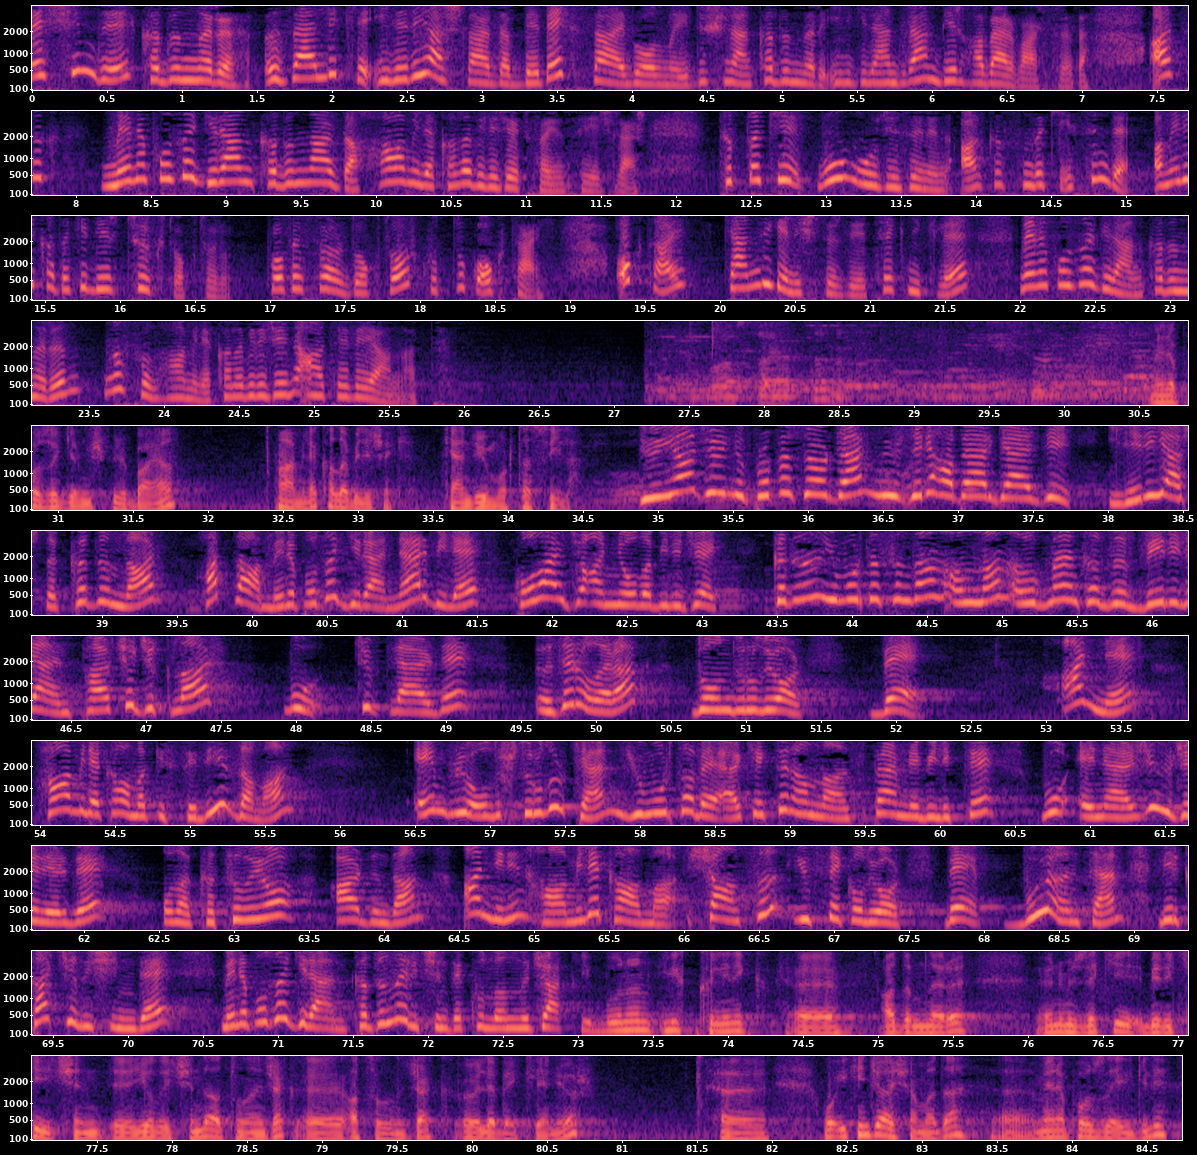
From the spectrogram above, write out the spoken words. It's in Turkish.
Ve şimdi kadınları özellikle ileri yaşlarda bebek sahibi olmayı düşünen kadınları ilgilendiren bir haber var sırada. Artık menopoza giren kadınlar da hamile kalabilecek sayın seyirciler. Tıptaki bu mucizenin arkasındaki isim de Amerika'daki bir Türk doktoru. Profesör Doktor Kutluk Oktay. Oktay kendi geliştirdiği teknikle menopoza giren kadınların nasıl hamile kalabileceğini ATV'ye anlattı. Bu hasta hayatta mı? Menopoza girmiş bir bayan hamile kalabilecek kendi yumurtasıyla. Dünyaca ünlü profesörden müjdeli haber geldi. İleri yaşta kadınlar hatta menopoza girenler bile kolayca anne olabilecek. Kadının yumurtasından alınan augment adı verilen parçacıklar bu tüplerde özel olarak donduruluyor ve anne hamile kalmak istediği zaman embriyo oluşturulurken yumurta ve erkekten alınan spermle birlikte bu enerji hücreleri de ona katılıyor. Ardından annenin hamile kalma şansı yüksek oluyor ve bu yöntem birkaç yıl içinde menopoza giren kadınlar için de kullanılacak. Bunun ilk klinik e, adımları önümüzdeki 1-2 için e, yıl içinde atılacak e, atılacak öyle bekleniyor. E, o ikinci aşamada e, menopozla ilgili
